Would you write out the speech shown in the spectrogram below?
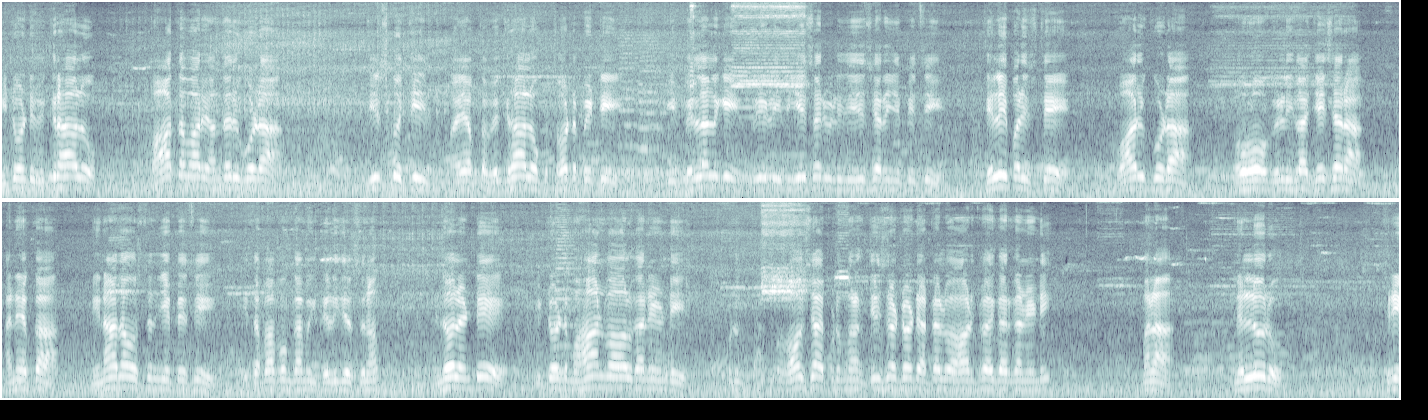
ఇటువంటి విగ్రహాలు పాత వారి అందరూ కూడా తీసుకొచ్చి ఆ యొక్క విగ్రహాలు ఒక చోట పెట్టి ఈ పిల్లలకి వీళ్ళు ఇది చేశారు వీళ్ళు ఇది చేశారని చెప్పేసి తెలియపరిస్తే వారికి కూడా ఓహో వీళ్ళు ఇలా చేశారా అనే ఒక నినాదం వస్తుందని చెప్పేసి ఈ మీకు తెలియజేస్తున్నాం. ఎందువల్లంటే ఇటువంటి మహానుభావులు కానివ్వండి ఇప్పుడు బహుశా ఇప్పుడు మనకు తెలిసినటువంటి అటల్ వాజ్పేయి గారు కానివ్వండి మన నెల్లూరు శ్రీ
